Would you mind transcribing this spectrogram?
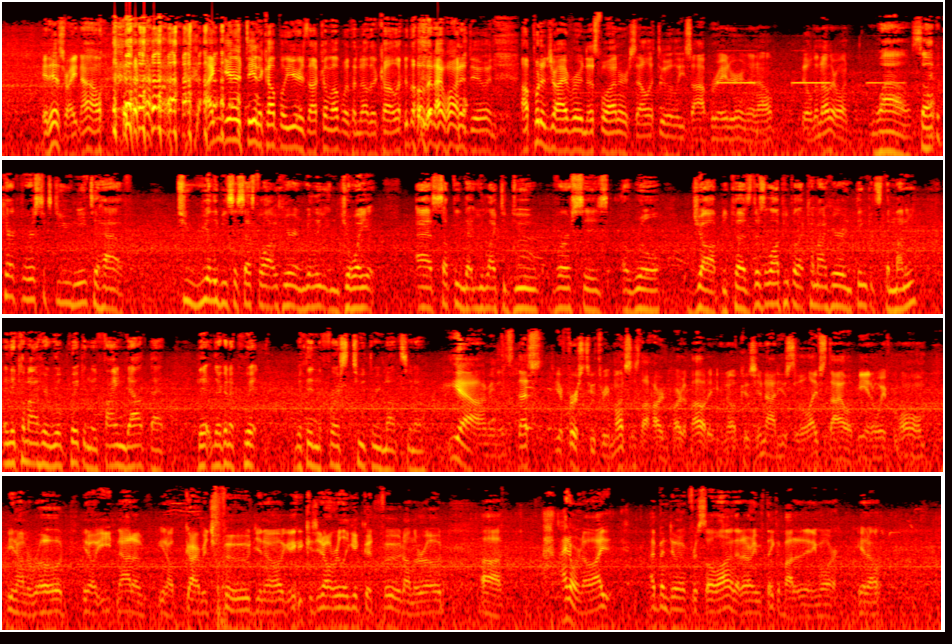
it is right now. I can guarantee in a couple years I'll come up with another color though that I want to do, and I'll put a driver in this one or sell it to a lease operator, and then I'll build another one. Wow. So, what type of characteristics do you need to have to really be successful out here and really enjoy it as something that you like to do versus a real job? Because there's a lot of people that come out here and think it's the money, and they come out here real quick and they find out that they're, they're going to quit within the first two, three months, you know? Yeah, I mean it's, that's your first two three months is the hard part about it, you know, because you're not used to the lifestyle of being away from home, being on the road, you know, eating out of you know garbage food, you know, because you don't really get good food on the road. Uh, I don't know. I I've been doing it for so long that I don't even think about it anymore, you know.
